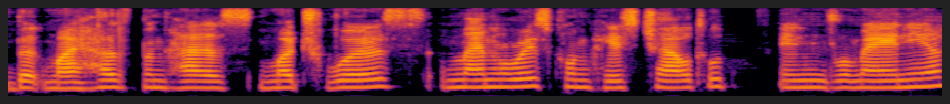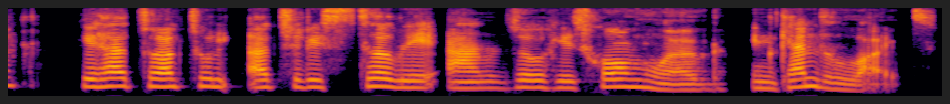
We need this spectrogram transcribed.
But my husband has much worse memories from his childhood in Romania. He had to actually, actually study and do his homework in candlelight.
